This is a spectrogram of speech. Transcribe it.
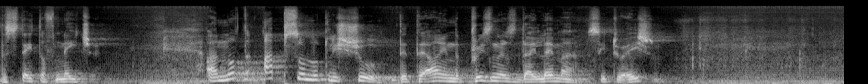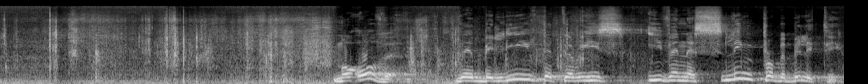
the state of nature, are not absolutely sure that they are in the prisoner's dilemma situation, moreover, they believe that there is even a slim probability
